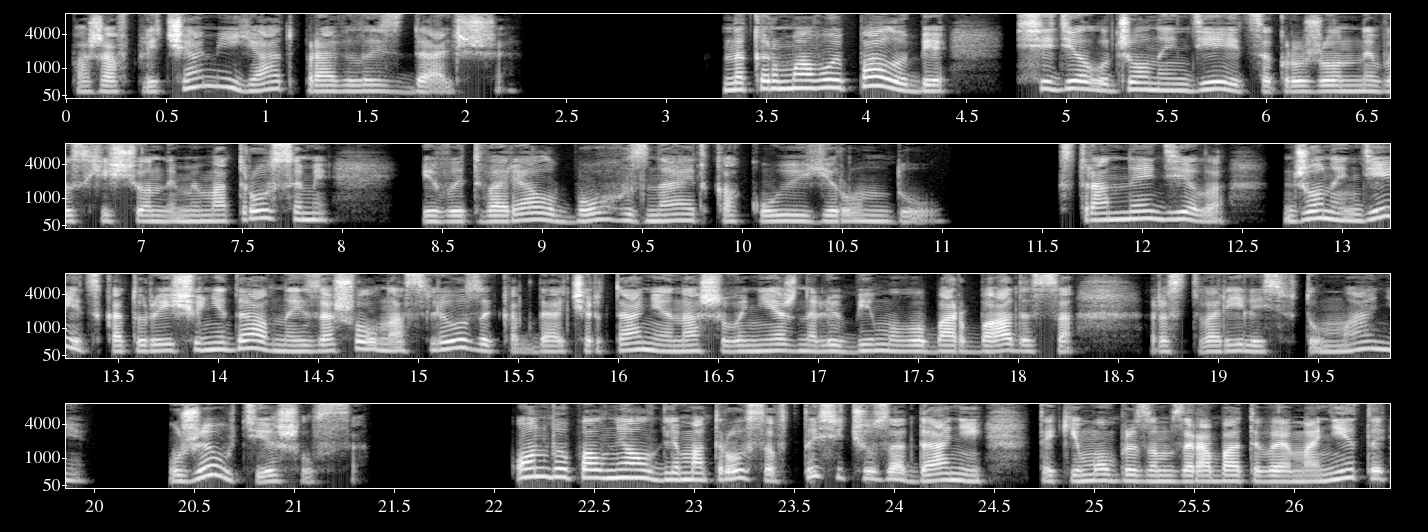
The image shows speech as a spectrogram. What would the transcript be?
Пожав плечами, я отправилась дальше. На кормовой палубе сидел Джон-индеец, окруженный восхищенными матросами, и вытворял бог знает какую ерунду. Странное дело, Джон-индеец, который еще недавно изошел на слезы, когда очертания нашего нежно любимого Барбадоса растворились в тумане, уже утешился. Он выполнял для матросов тысячу заданий, таким образом зарабатывая монеты,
